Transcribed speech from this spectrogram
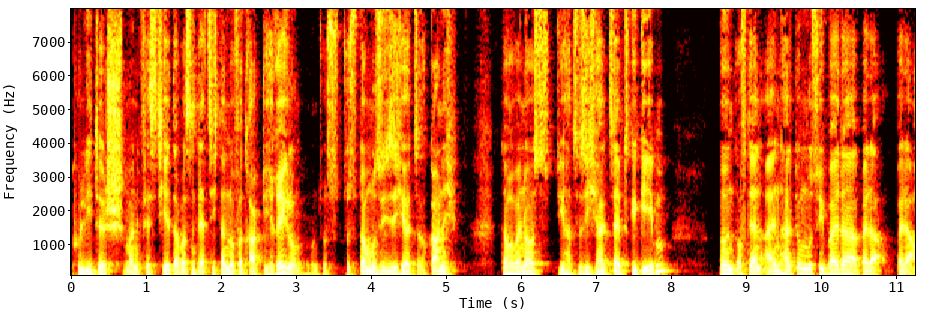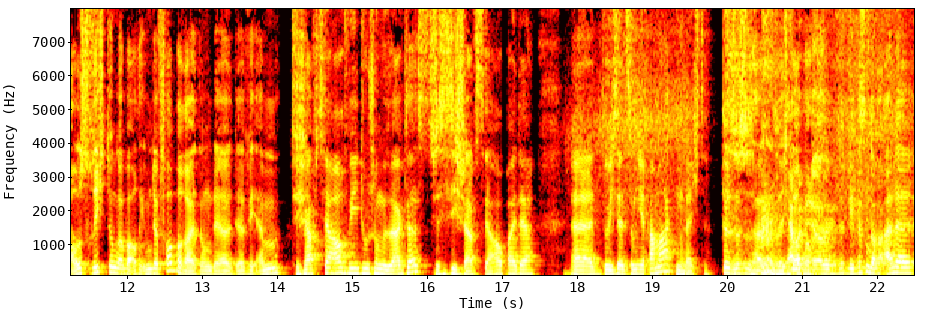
politisch manifestiert, aber es sind letztlich dann nur vertragliche Regelungen. Und das, das, da muss sie sich jetzt auch gar nicht darüber hinaus, die hat sie sich halt selbst gegeben. Und auf deren Einhaltung muss sie bei der, bei der, bei der Ausrichtung, aber auch eben der Vorbereitung der, der WM. Sie schafft es ja auch, wie du schon gesagt hast, sie schafft es ja auch bei der äh, Durchsetzung ihrer Markenrechte. Das ist es halt. Also ich ja, glaube, aber wir wissen doch alle,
